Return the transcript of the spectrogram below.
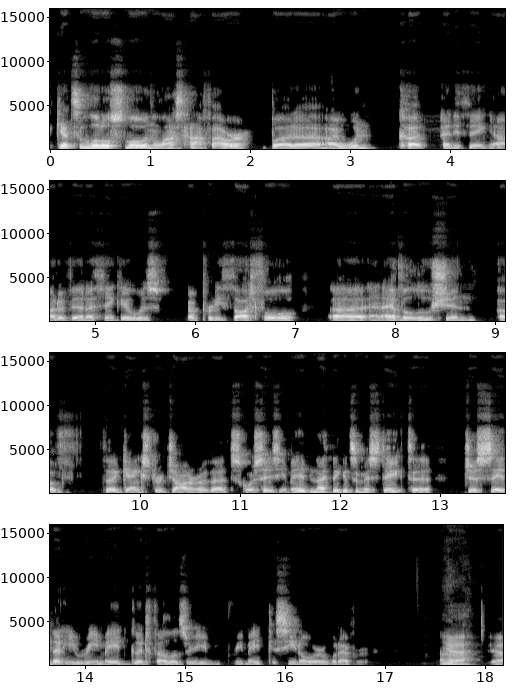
It gets a little slow in the last half hour, but uh, I mm-hmm. wouldn't cut anything out of it. I think it was a pretty thoughtful uh, an evolution of the gangster genre that Scorsese made, and I think it's a mistake to just say that he remade Goodfellas or he remade Casino or whatever. Yeah, um, yeah,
